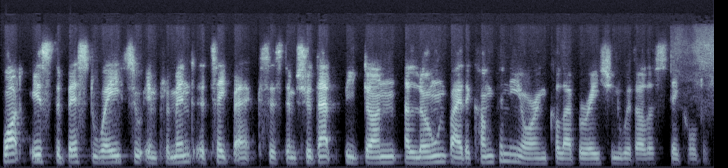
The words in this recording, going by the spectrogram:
what is the best way to implement a take-back system? Should that be done alone by the company or in collaboration with other stakeholders?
